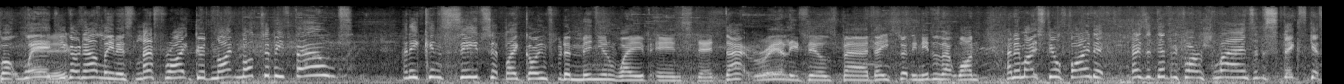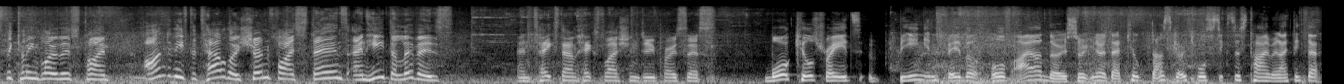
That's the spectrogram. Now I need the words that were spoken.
But where do you go now, Limus? Left, right, good night, not to be found. And he concedes it by going for the minion wave instead. That really feels bad. They certainly needed that one. And they might still find it. As the Deadly Flourish lands and Styx gets the killing blow this time. Underneath the tower though, Shernfire stands and he delivers and takes down Hexflash in due process. More kill trades being in favor of Ion though, so you know that kill does go towards Six this time, and I think that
